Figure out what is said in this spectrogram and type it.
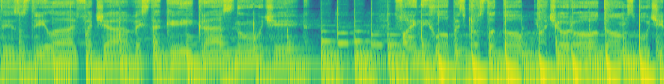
ти зустріла альфача, весь такий краснучик. Файний хлопець, просто топ, мачо родом з бучі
